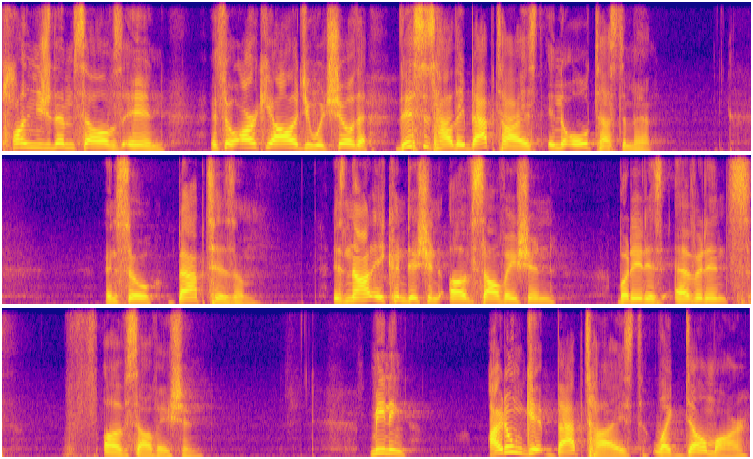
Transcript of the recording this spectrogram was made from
plunge themselves in. And so archaeology would show that this is how they baptized in the Old Testament. And so baptism is not a condition of salvation, but it is evidence of salvation. Meaning, I don't get baptized like Delmar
